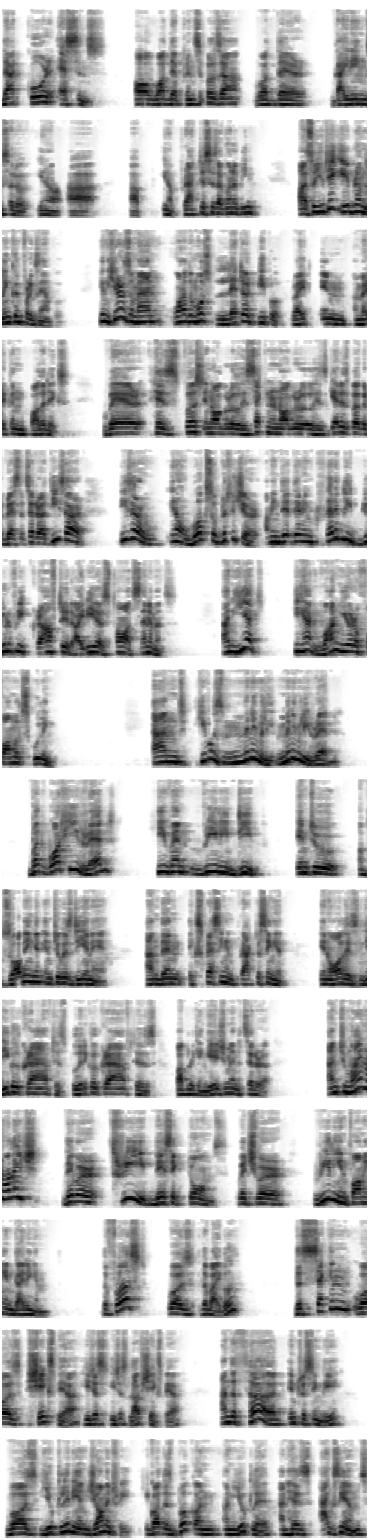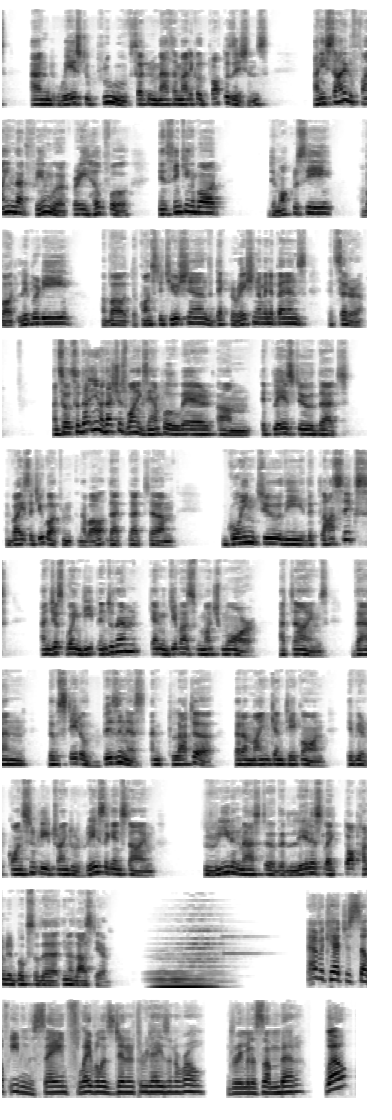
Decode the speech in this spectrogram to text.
that core essence of what their principles are, what their guiding sort of you know uh, uh, you know practices are going to be. Uh, so you take Abraham Lincoln for example you know, here's a man, one of the most lettered people, right, in American politics, where his first inaugural, his second inaugural, his Gettysburg Address, etc. These are these are you know works of literature. I mean, they're, they're incredibly beautifully crafted ideas, thoughts, sentiments, and yet he had one year of formal schooling, and he was minimally minimally read. But what he read, he went really deep into absorbing it into his DNA and then expressing and practicing it in all his legal craft, his political craft, his public engagement, etc. And to my knowledge, there were three basic tomes which were really informing and guiding him. The first was the Bible. The second was Shakespeare. He just he just loved Shakespeare. And the third, interestingly, was Euclidean geometry. He got this book on, on Euclid and his axioms and ways to prove certain mathematical propositions. And he started to find that framework very helpful in thinking about democracy, about liberty, about the Constitution, the Declaration of Independence, etc. And so, so that you know, that's just one example where um, it plays to that advice that you got from Naval that that um, going to the the classics and just going deep into them can give us much more at times than the state of busyness and clutter that our mind can take on if we're constantly trying to race against time to read and master the latest like top 100 books of the you know last year. Ever catch yourself eating the same flavorless dinner three days in a row? Dreaming of something better? Well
